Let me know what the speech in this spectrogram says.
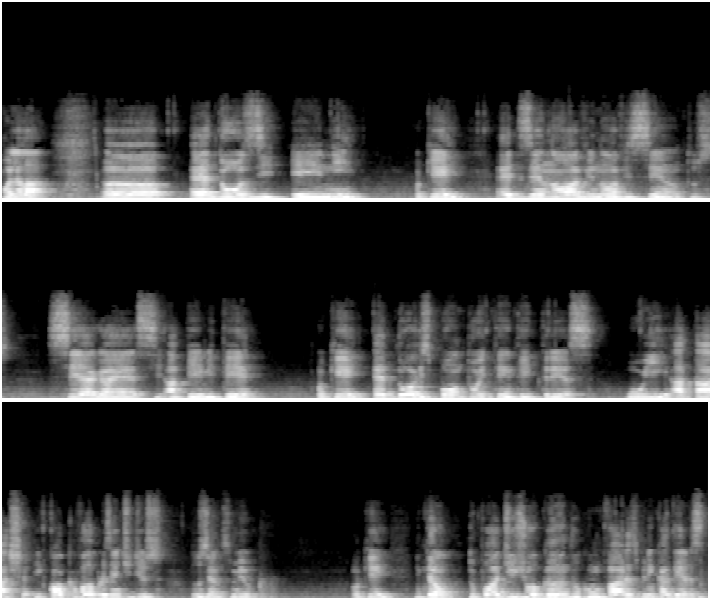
olha lá, uh, é 12N, ok? É 19,900 CHS APMT, ok? É 2,83 UI a taxa. E qual que é o valor presente disso? 200 mil, ok? Então, tu pode ir jogando com várias brincadeiras.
